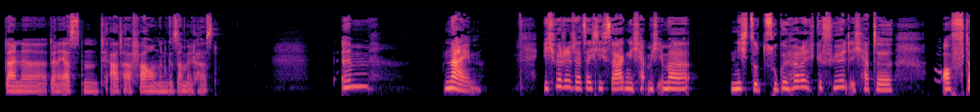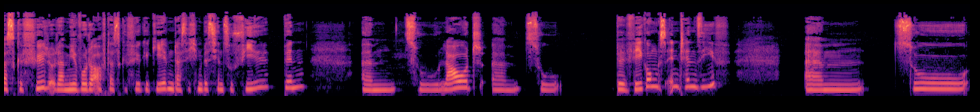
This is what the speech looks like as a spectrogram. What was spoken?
deine, deine ersten Theatererfahrungen gesammelt hast? Ähm, nein. Ich würde tatsächlich sagen, ich habe mich immer nicht so zugehörig gefühlt. Ich hatte oft das Gefühl oder mir wurde oft das Gefühl gegeben, dass ich ein bisschen zu viel bin, ähm, zu laut, ähm, zu bewegungsintensiv, ähm, zu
